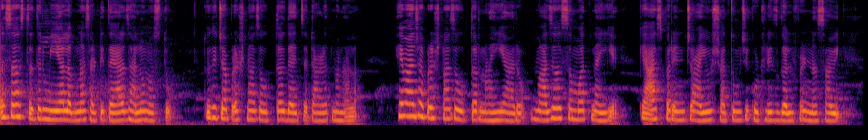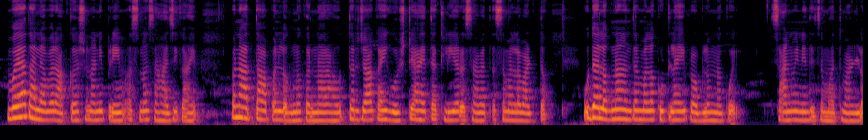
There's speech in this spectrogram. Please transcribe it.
तसं असतं तर मी या लग्नासाठी तयार झालो नसतो. तू तिच्या प्रश्नाचं उत्तर द्यायचं टाळत म्हणाला. हे माझ्या प्रश्नाचं उत्तर नाही आहे आरव. माझं असं मत नाही आहे की आजपर्यंतच्या आयुष्यात तुमची कुठलीच गर्लफ्रेंड नसावी. वयात आल्यावर आकर्षण आणि प्रेम असणं साहजिक आहे. पण आता आपण लग्न करणार आहोत तर ज्या काही गोष्टी आहेत त्या क्लिअर असाव्यात असं मला वाटतं. उद्या लग्नानंतर मला कुठलाही प्रॉब्लेम नको आहे सानवीने तिचं मत मांडलं.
